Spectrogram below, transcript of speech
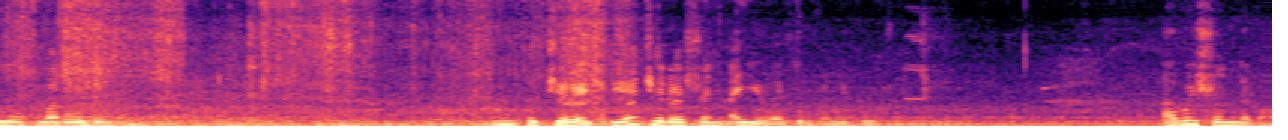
Ну, смородина. Ну, це черешні. Я черешень наїлась уже, не хочу. А ви що нема?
